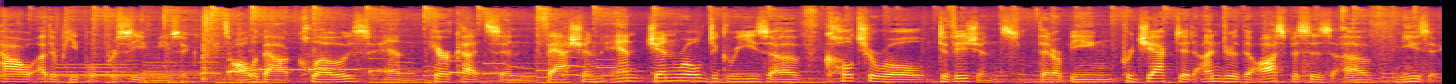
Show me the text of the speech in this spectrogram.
how other people perceive music. It's all about clothes and haircuts and fashion and general degrees of cultural divisions that are being projected under the auspices of music.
